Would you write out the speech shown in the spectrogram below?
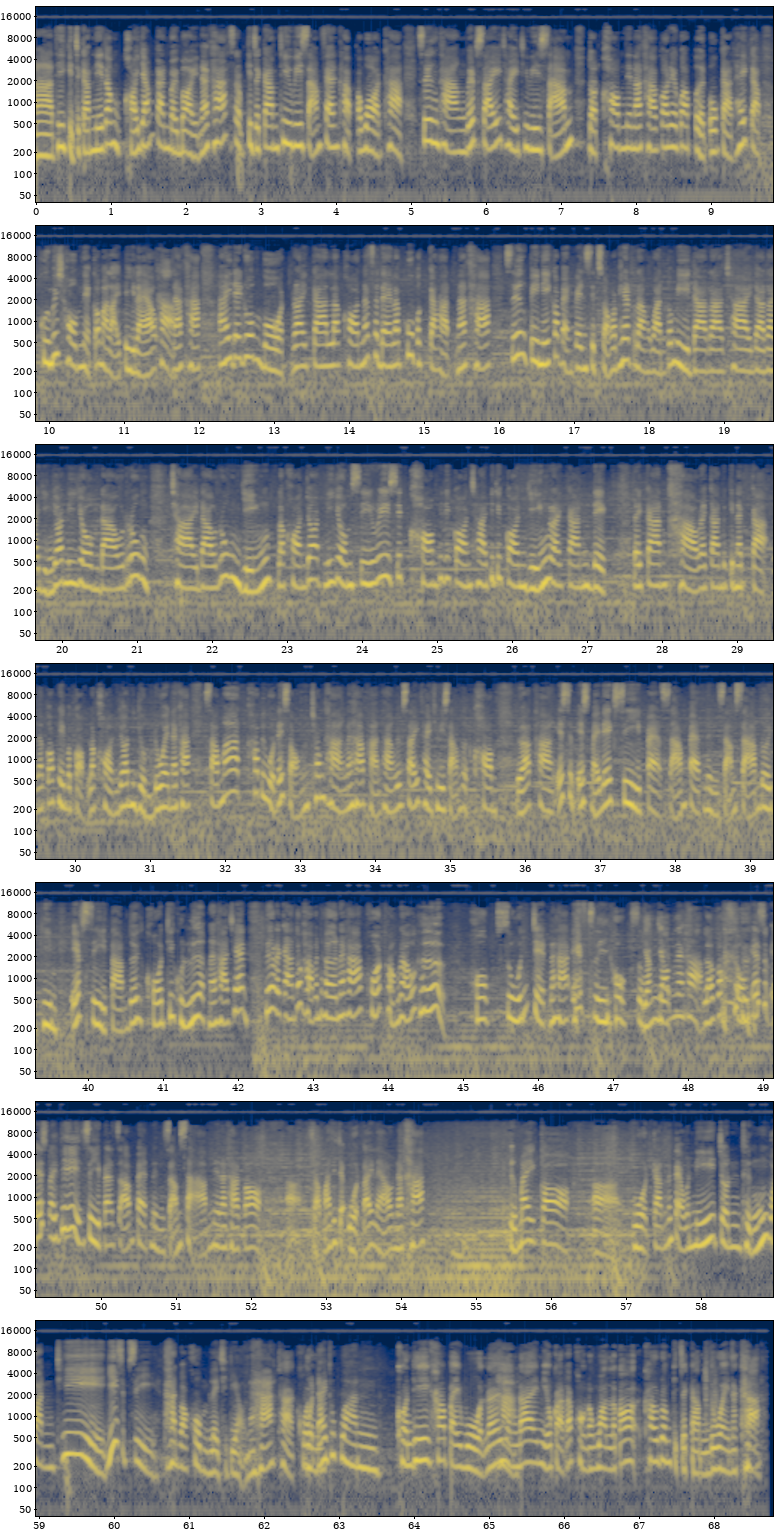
มาที่กิจกรรมนี้ต้องขอย้ำกันบ่อยๆนะคะสำหรับกิจกรรมทีวี3แฟนคลับอวอร์ดค่ะ ซึ่งทางเว็บไซต์ไทยทีวี3 com เนี่ยนะคะ ก็เรียกว่าเปิดโอกาสให้กับคุณผู้ชมเนี่ยก็มาหลายปีแล้วค่ะนะคะ ให้ได้ร่วมโหวตรายการละครนักแสดงและผู้ประกาศนะคะ ซึ่งปีนี้ก็แบ่งเป็น 12 ประเภทรางวัล ก็มีดาราชาย ดาราหญิงยอดนิยม ดาวรุ่ง ชาย ดาวรุ่งหญิง ละครยอดนิยมซีรีส์ซิทคอมพิธีกรชายพิธีกรหญิง รายการเด็ก รายการข่าวรายการบิกินากะ แล้วก็เพลงประกอบละครยอดนิยมด้วยนะคะ สามารถเข้าไปโหวตได้ 2 ช่องทางนะคะ ผ่านทางเว็บไซต์ไทยทีวี3 com หรือว่าทาง SMS หมายเลข 4838133 โดยพิมพ์ FC ตามด้วยโค้ดที่คุณเลือกนะคะ เช่นเรื่องรายการต้องข่าวบันเทิงนะคะ โค้ดของเราก็คือ607 นะคะ FC 607ย้ำๆเลยค่ะ แล้วก็ส่ง SMS ไปที่ 4838133 เนี่ยนะคะ ก็อ่าสามารถที่จะอวดได้แล้วนะคะ หรือไม่ก็อ่าโหวตกันตั้งแต่วันนี้จนถึงวันที่ 24 ธันวาคมเลยทีเดียวนะคะค่ะคโหวนตได้ทุกวันคนที่เข้าไปโหวตแล้วค่ะยังได้มีโอกาสรับของรางวัล แล้วก็เข้าร่วมกิจกรรมด้วยนะคะค่ะ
